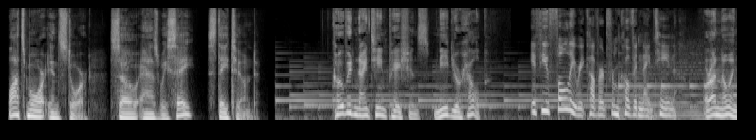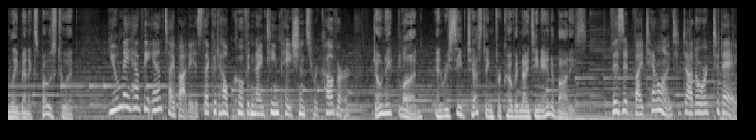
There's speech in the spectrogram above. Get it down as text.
Lots more in store. So, as we say, stay tuned. COVID 19 patients need your help. If you've fully recovered from COVID 19 or unknowingly been exposed to it, you may have the antibodies that could help COVID 19 patients recover. Donate blood and receive testing for COVID 19 antibodies. Visit vitalant.org today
